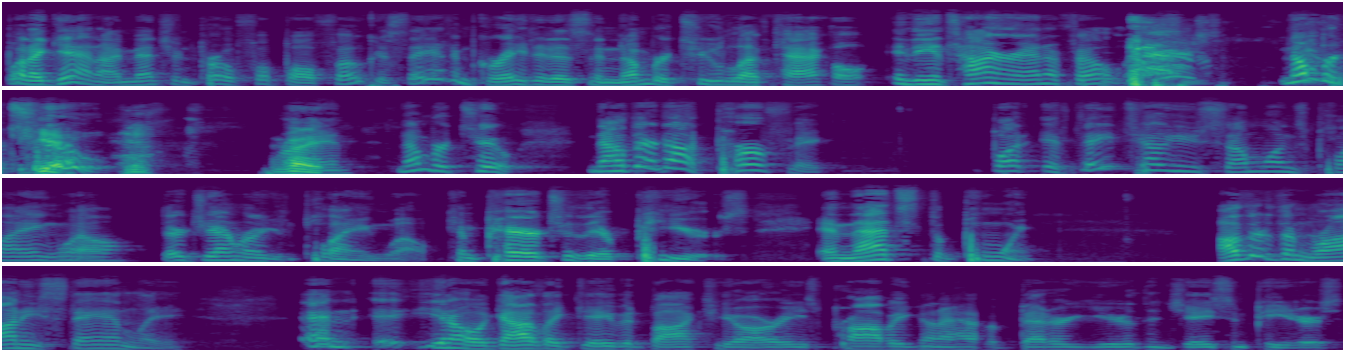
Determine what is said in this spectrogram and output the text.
But again, I mentioned Pro Football Focus. They had him graded as the number two left tackle in the entire NFL. Number two, yeah. right? Number two. Now they're not perfect, but if they tell you someone's playing well, they're generally playing well compared to their peers, and that's the point. Other than Ronnie Stanley, and, eh, you know, a guy like David Bakhtiari is probably going to have a better year than Jason Peters.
